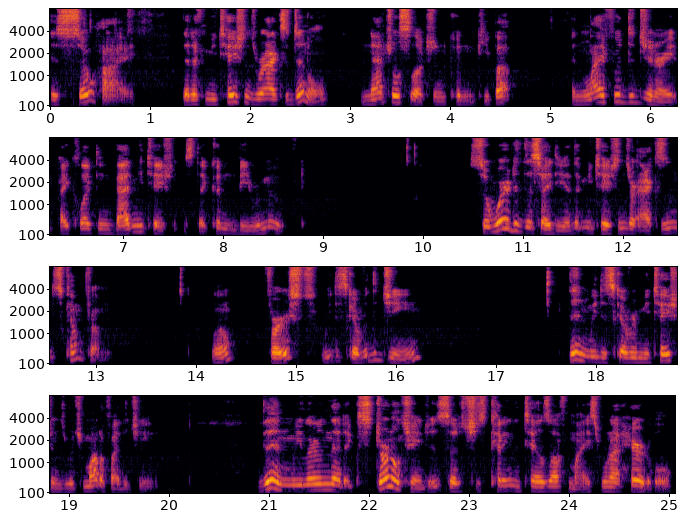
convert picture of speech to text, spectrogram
is so high that if mutations were accidental, natural selection couldn't keep up, and life would degenerate by collecting bad mutations that couldn't be removed. So, where did this idea that mutations are accidents come from? Well, First, we discovered the gene. Then we discovered mutations which modify the gene. Then we learned that external changes, such as cutting the tails off mice, were not heritable,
